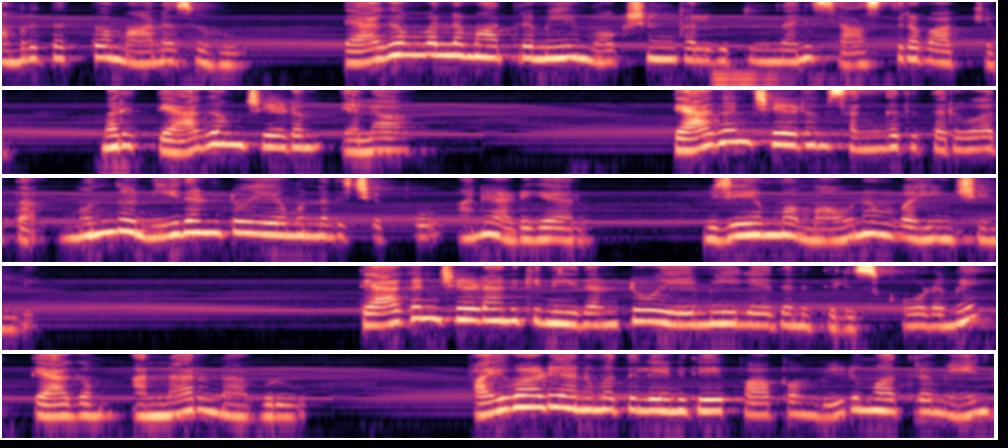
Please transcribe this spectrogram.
అమృతత్వ మానసుహు త్యాగం వల్ల మాత్రమే మోక్షం కలుగుతుందని శాస్త్రవాక్యం. మరి త్యాగం చేయడం ఎలా? త్యాగం చేయడం సంగతి తరువాత ముందు నీదంటూ ఏమున్నది చెప్పు అని అడిగారు. విజయమ్మ మౌనం వహించింది. త్యాగం చేయడానికి నీదంటూ ఏమీ లేదని తెలుసుకోవడమే త్యాగం అన్నారు నా గురువు పైవాడి అనుమతి లేనిదే పాపం వీడు మాత్రం ఏం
